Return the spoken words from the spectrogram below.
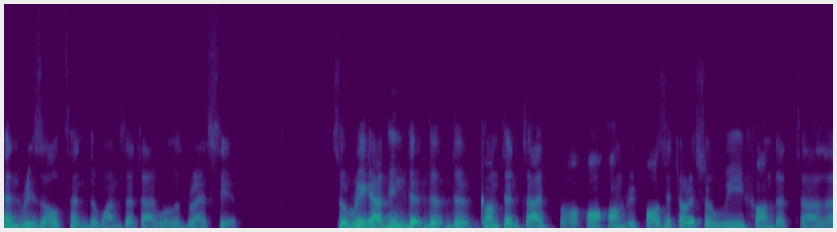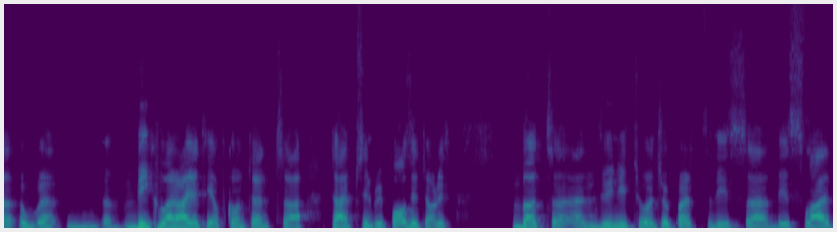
and results and the ones that I will address here. So regarding the, the, the content type on repositories, so we found that uh, a, a big variety of content uh, types in repositories, but uh, and we need to interpret this uh, this slide.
